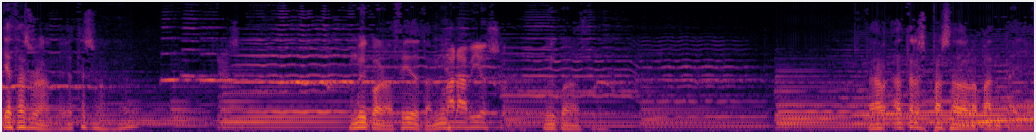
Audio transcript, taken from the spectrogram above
Ya está sonando, ya está sonando. Muy conocido también. Maravilloso. Muy conocido. Ha, ha traspasado la pantalla.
